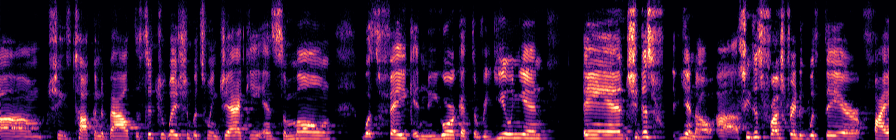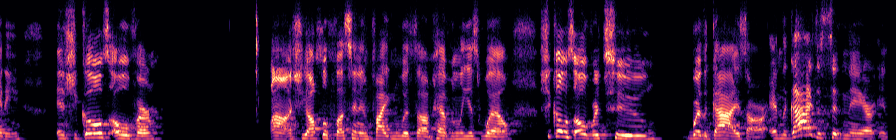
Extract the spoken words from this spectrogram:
Um, she's talking about the situation between Jackie and Simone was fake in New York at the reunion, and she just, you know, uh, she just frustrated with their fighting and she goes over. Uh, she also fussing and fighting with um, Heavenly as well. She goes over to where the guys are, and the guys are sitting there, and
